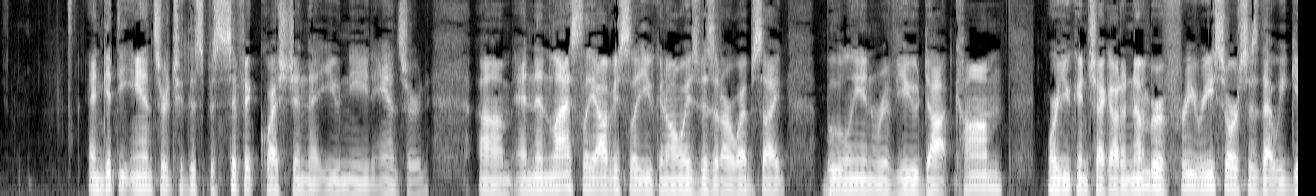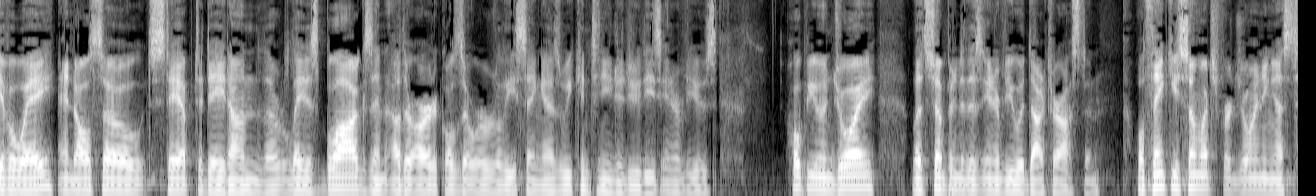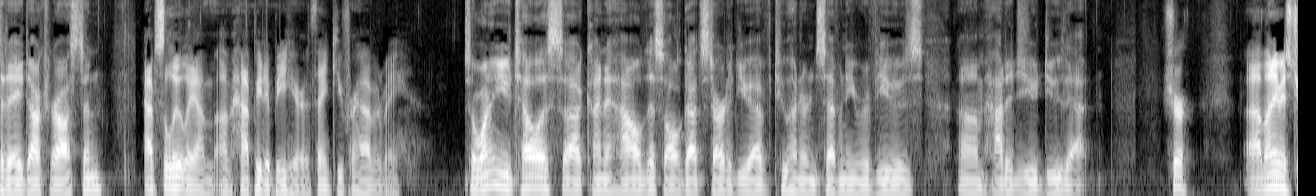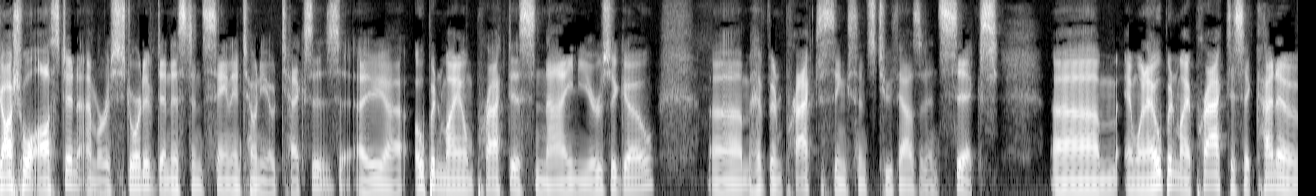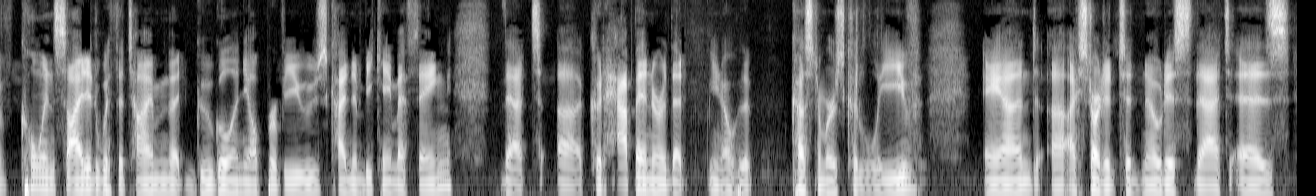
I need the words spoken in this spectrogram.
and get the answer to the specific question that you need answered. Um, and then lastly, obviously, you can always visit our website, booleanreview.com where you can check out a number of free resources that we give away and also stay up to date on the latest blogs and other articles that we're releasing as we continue to do these interviews. Hope you enjoy. Let's jump into this interview with Dr. Austin. Well, thank you so much for joining us today, Dr. Austin. Absolutely. I'm, I'm happy to be here. Thank you for having me. So, why don't you tell us uh, kind of how this all got started? You have 270 reviews. Um, how did you do that? Sure. Uh, my name is Joshua Austin. I'm a restorative dentist in San Antonio, Texas. I uh, opened my own practice nine years ago. Um, have been practicing since 2006. Um, and when I opened my practice, it kind of coincided with the time that Google and Yelp reviews kind of became a thing that uh, could happen or that, you know, that customers could leave. And uh, I started to notice that as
